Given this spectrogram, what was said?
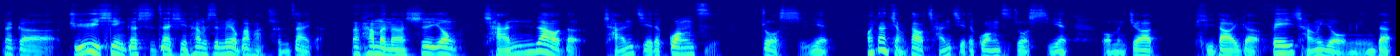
那个局域性跟实在性，他们是没有办法存在的。那他们呢是用缠绕的缠结的光子做实验。哦，那讲到残疾的光子做实验，我们就要提到一个非常有名的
